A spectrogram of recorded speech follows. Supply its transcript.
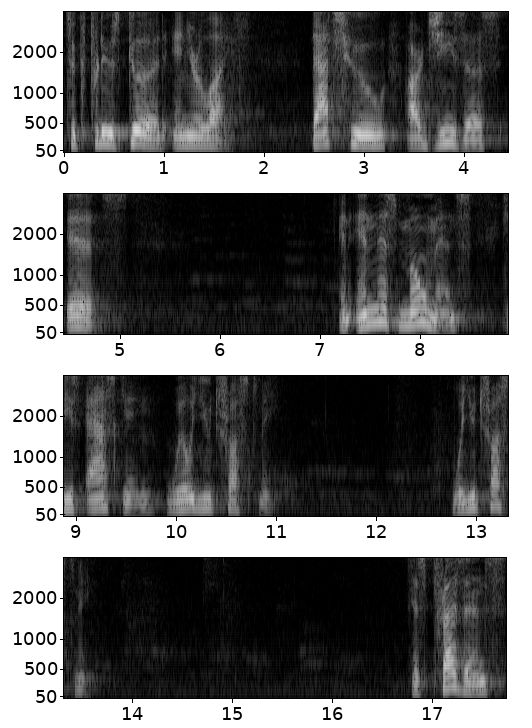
to produce good in your life. That's who our Jesus is. And in this moment, he's asking, Will you trust me? Will you trust me? His presence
